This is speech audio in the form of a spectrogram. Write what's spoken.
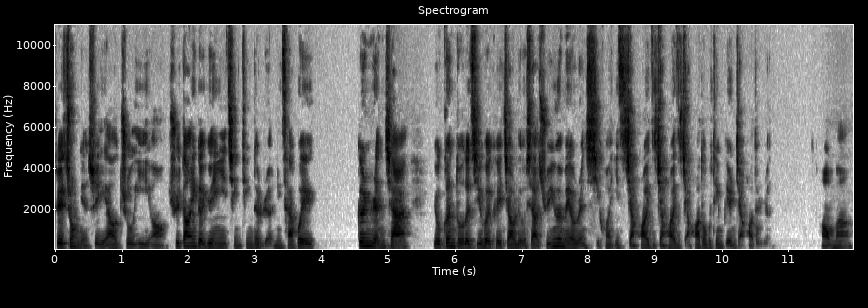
所以重点是也要注意哦，去当一个愿意倾听的人，你才会跟人家有更多的机会可以交流下去。因为没有人喜欢一直讲话、一直讲话、一直讲话都不听别人讲话的人，好吗？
